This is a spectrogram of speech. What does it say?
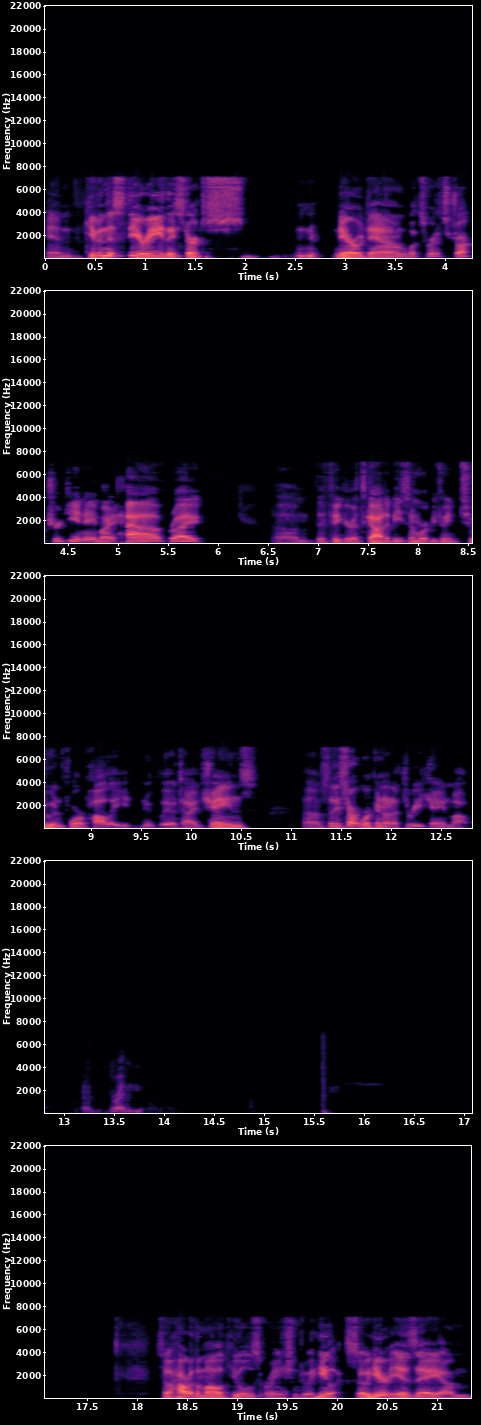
And given this theory, they start to narrow down what sort of structure DNA might have, right? Um, they figure it's got to be somewhere between two and four polynucleotide chains. Um, so they start working on a three chain model right, right in the middle. So how are the molecules arranged into a helix? So here is a, um,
